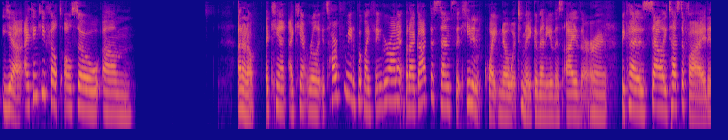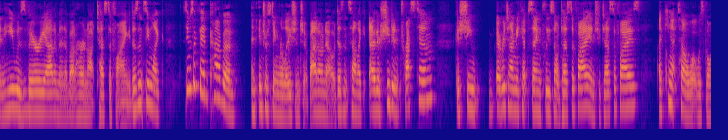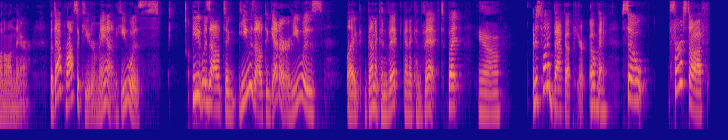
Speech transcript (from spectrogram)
yeah, I think he felt also um I don't know. I can't I can't really it's hard for me to put my finger on it, but I got the sense that he didn't quite know what to make of any of this either right. because Sally testified and he was very adamant about her not testifying. It doesn't seem like seems like they had kind of a an interesting relationship. I don't know. It doesn't sound like either she didn't trust him because she every time he kept saying please don't testify and she testifies. I can't tell what was going on there. But that prosecutor, man, he was he was out to he was out to get her. He was like gonna convict, gonna convict. But Yeah. I just want to back up here. Mm-hmm. Okay. So, first off,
